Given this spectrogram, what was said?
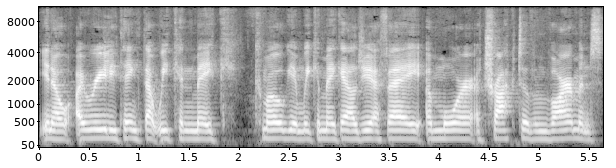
You know I really think that we can make Camogie and we can make LGFA a more attractive environment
